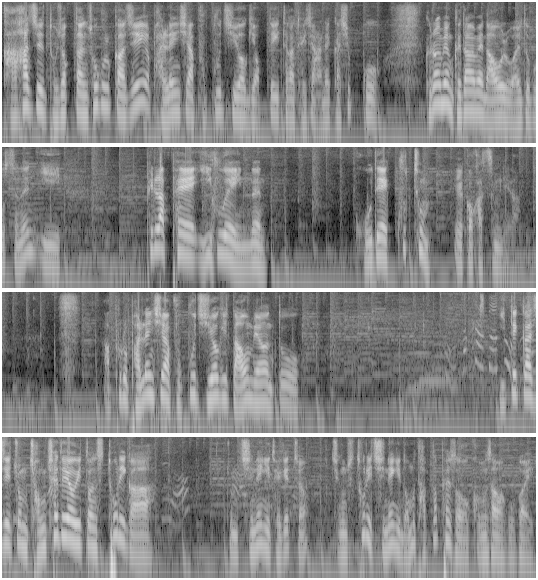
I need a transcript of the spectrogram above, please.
가하즈 도적단 소굴까지 발렌시아 북부 지역이 업데이트가 되지 않을까 싶고, 그러면 그 다음에 나올 월드 보스는 이 필라페 이후에 있는 고대 쿠툼일 것 같습니다. 앞으로 발렌시아 북부 지역이 나오면 또 이때까지 좀 정체되어 있던 스토리가 좀 진행이 되겠죠. 지금 스토리 진행이 너무 답답해서 검은 사막 모바일이.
